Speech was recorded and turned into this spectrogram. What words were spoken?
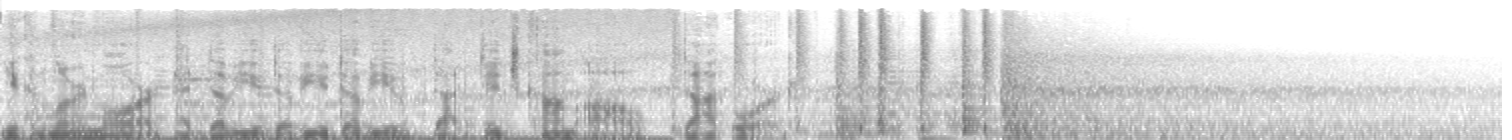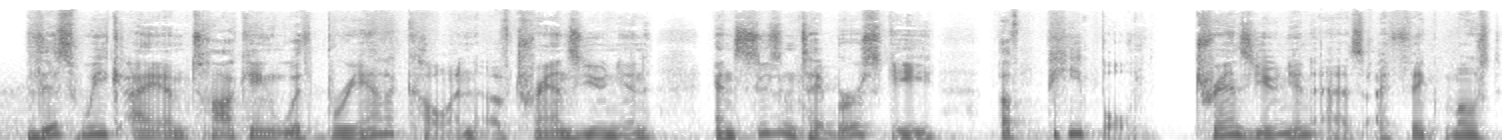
You can learn more at www.digcomall.org. This week, I am talking with Briana Cohen of TransUnion and Susan Tyburski of Pipl. TransUnion, as I think most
